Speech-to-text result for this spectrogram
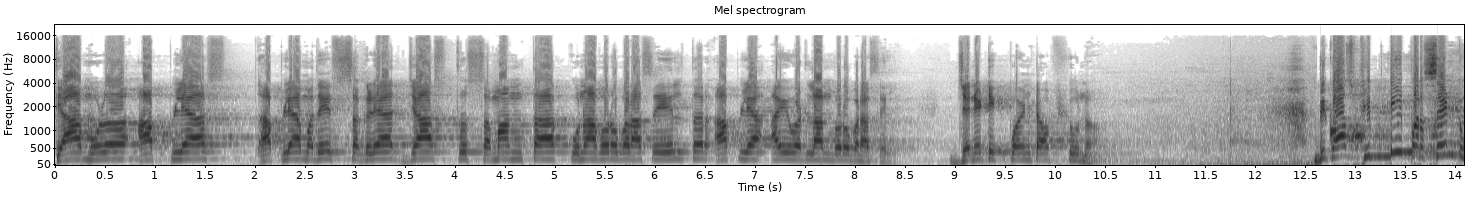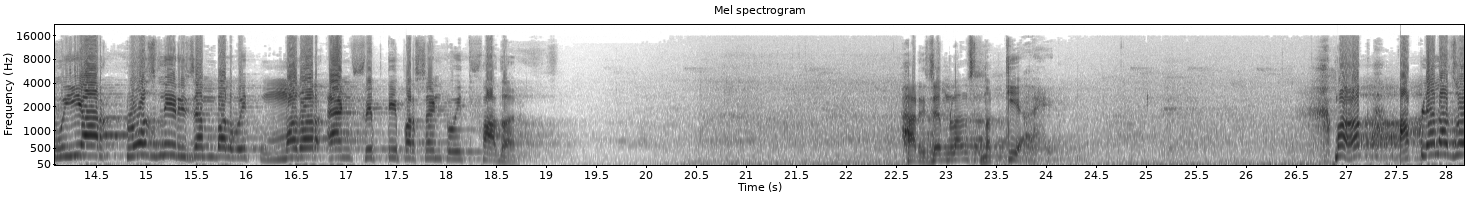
त्यामुळं आपल्या आपल्यामध्ये सगळ्यात जास्त समानता कुणाबरोबर असेल तर आपल्या आईवडिलांबरोबर असेल. जेनेटिक पॉईंट ऑफ व्ह्यूनं because fifty percent we are closely resemble with mother and fifty percent with father हा रिझेम्ब्लन्स नक्की आहे. मग आपल्याला जो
